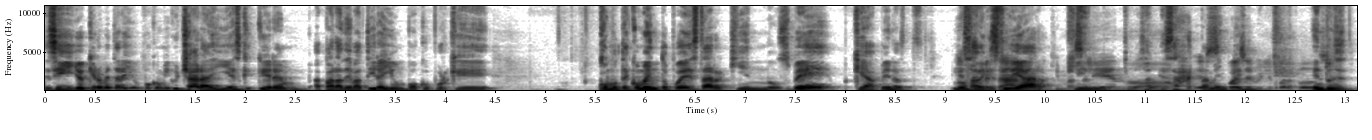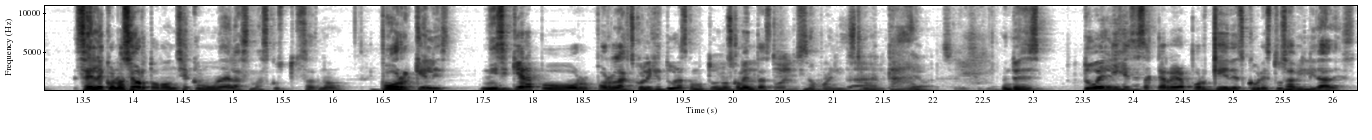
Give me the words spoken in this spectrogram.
Sí, yo quiero meter ahí un poco mi cuchara y es que quieren, para debatir ahí un poco, porque como te comento, puede estar quien nos ve que apenas no sabe qué estudiar. exactamente. Entonces, se le conoce ortodoncia como una de las más costosas, ¿no? Porque les ni siquiera por, por las colegiaturas, como tú nos comentas, sino por el instrumental. Entonces, tú eliges esa carrera porque descubres tus habilidades.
